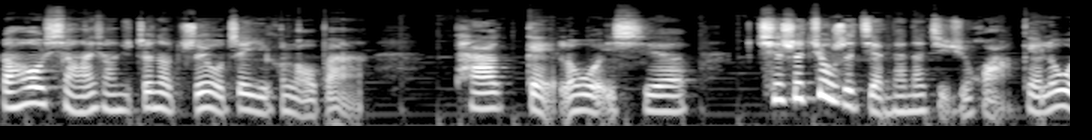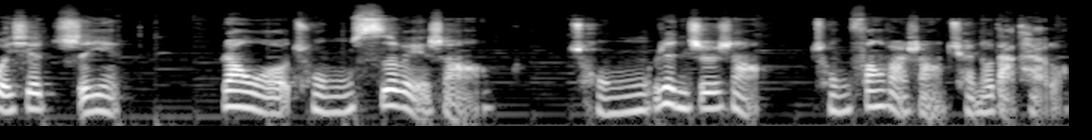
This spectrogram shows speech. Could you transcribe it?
然后想来想去，真的只有这一个老板，他给了我一些，其实就是简单的几句话，给了我一些指引，让我从思维上、从认知上、从方法上全都打开了，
